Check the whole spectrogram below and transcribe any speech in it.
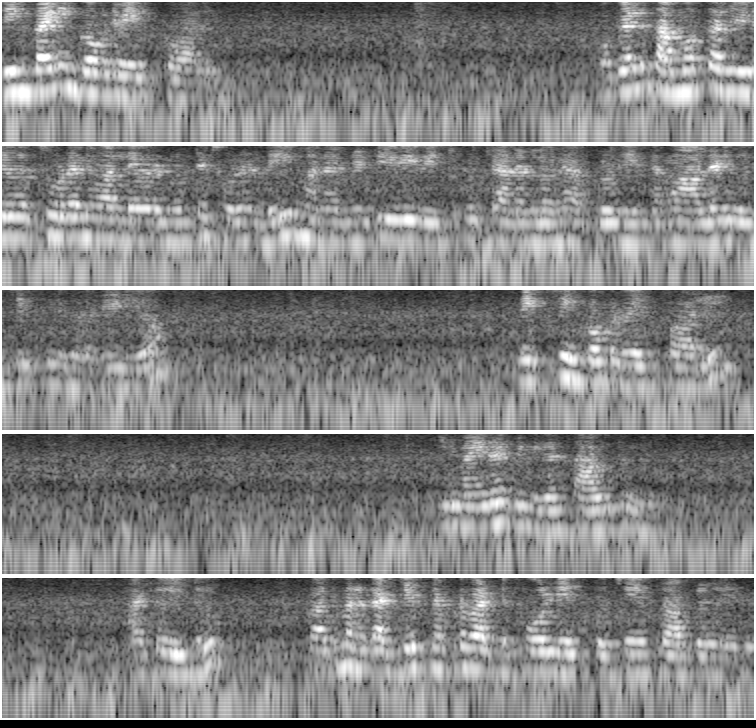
దీనిపైన ఇంకొకటి వేసుకోవాలి. ఒకవేళ సమోసా వీడియో చూడని వాళ్ళు ఎవరైనా ఉంటే చూడండి. మన ఎండిటీవీ వెజ్ఫుడ్ ఛానల్లోనే అప్లోడ్ చేసాము ఆల్రెడీ వచ్చేసింది కూడా వీడియో. నెక్స్ట్ ఇంకొకటి వేసుకోవాలి. ఇది మైదా పిండిగా సాగుతుంది. అటు ఇటు. కాకపోతే మనం కట్ చేసినప్పుడు వాటిని ఫోల్డ్ చేసుకోవచ్చు ఏం ప్రాబ్లం లేదు.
